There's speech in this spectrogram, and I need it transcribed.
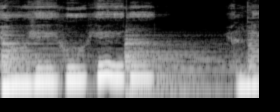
有意无意的远离。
